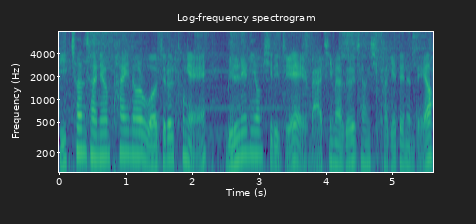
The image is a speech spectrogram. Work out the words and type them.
2004년 파이널 워즈를 통해 밀레니엄 시리즈의 마지막을 장식하게 되는데요.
